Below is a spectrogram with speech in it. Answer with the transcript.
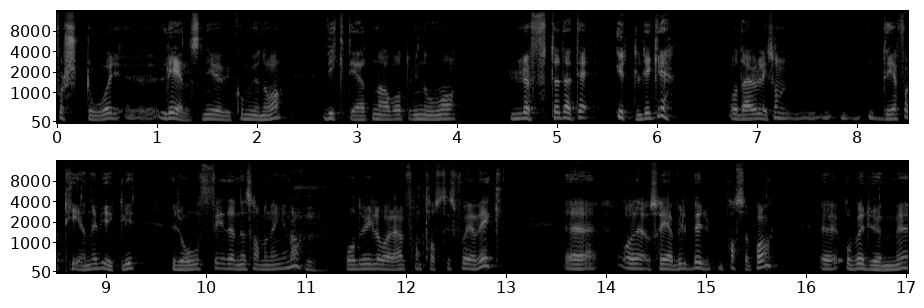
forstår eh, ledelsen i Gjøvik kommune òg viktigheten av at vi nå må løfte dette ytterligere. Og det er jo liksom Det fortjener virkelig Rolf i denne sammenhengen. da. Mm. Og det ville være fantastisk for Gjøvik. Eh, så jeg vil passe på eh, å berømme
